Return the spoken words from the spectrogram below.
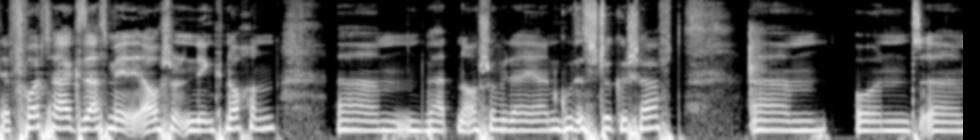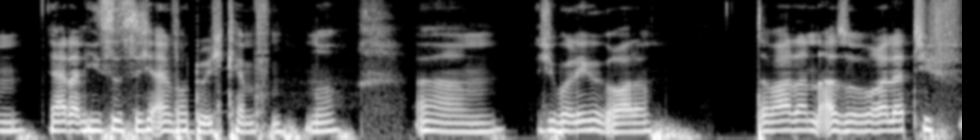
der Vortag saß mir auch schon in den Knochen. Ähm, wir hatten auch schon wieder ja ein gutes Stück geschafft. Ähm, und ähm, ja, dann hieß es sich einfach durchkämpfen. Ne? Ähm, ich überlege gerade. Da war dann also relativ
